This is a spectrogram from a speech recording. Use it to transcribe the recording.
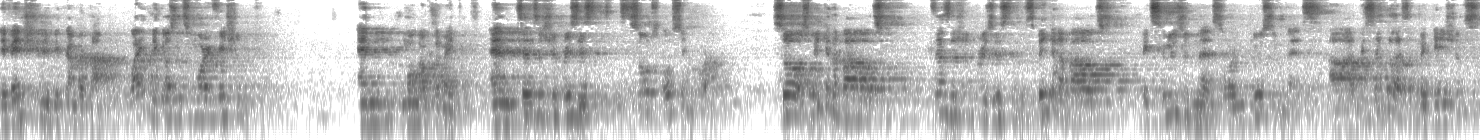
eventually become a dApp. Why? Because it's more efficient and more automated. And censorship resistance is also important. So speaking about censorship resistance, speaking about exclusiveness or inclusiveness, uh, decentralized applications,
